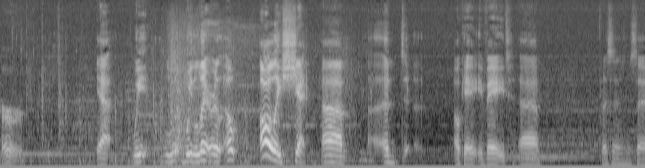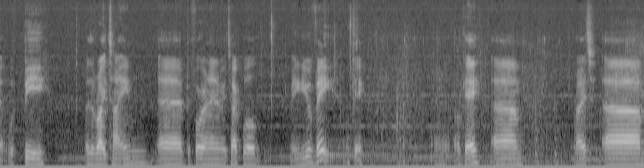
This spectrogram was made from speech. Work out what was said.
Herb. Yeah, we we literally. Oh, holy shit. Um. Uh, okay, evade. Pressing set with B at the right time uh, before an enemy attack will make you evade. Okay. Uh, okay. Um. Right. Um.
